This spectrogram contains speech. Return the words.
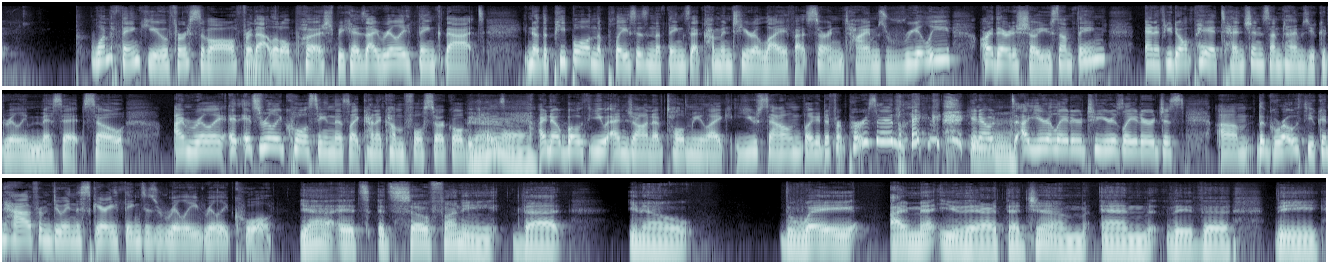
want to thank you, first of all, for that little push because I really think that you know, the people and the places and the things that come into your life at certain times really are there to show you something. And if you don't pay attention, sometimes you could really miss it. So I'm really, it's really cool seeing this like kind of come full circle because yeah. I know both you and Jon have told me like you sound like a different person. like, you know, yeah. a year later, two years later, just um, the growth you can have from doing the scary things is really, really cool. Yeah. It's, it's so funny that, you know, the way I met you there at that gym and the the the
